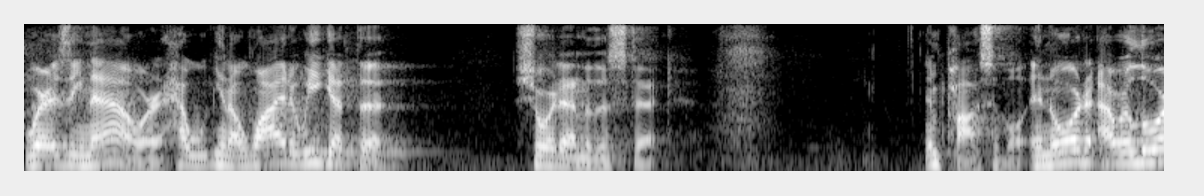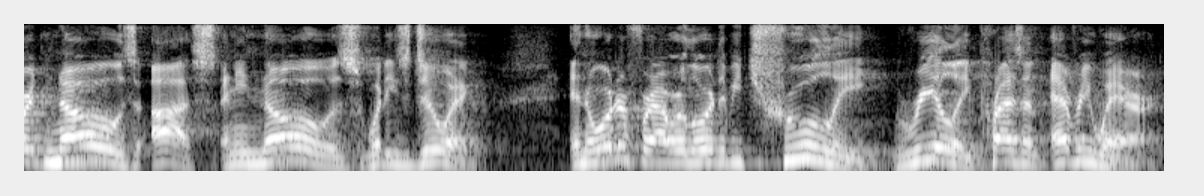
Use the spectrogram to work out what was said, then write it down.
where is he now? Or how, you know, why do we get the short end of the stick? Impossible. In order, our Lord knows us and he knows what he's doing. In order for our Lord to be truly, really present everywhere,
